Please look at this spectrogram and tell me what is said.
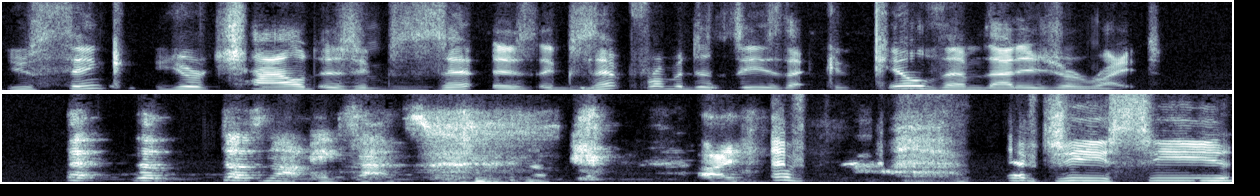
you think your child is exempt is exempt from a disease that could kill them, that is your right. That that does not make sense. I FGC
